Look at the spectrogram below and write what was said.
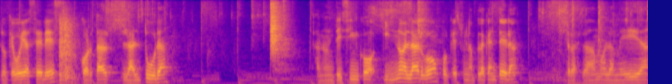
Lo que voy a hacer es cortar la altura a 95 y no el largo porque es una placa entera trasladamos la medida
